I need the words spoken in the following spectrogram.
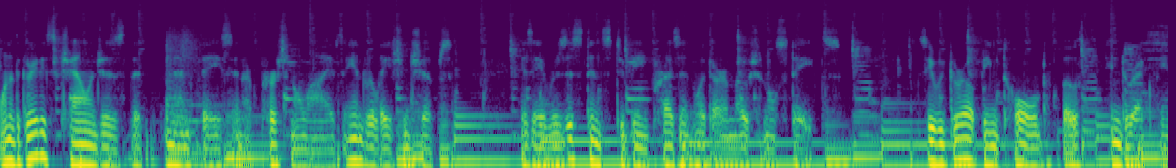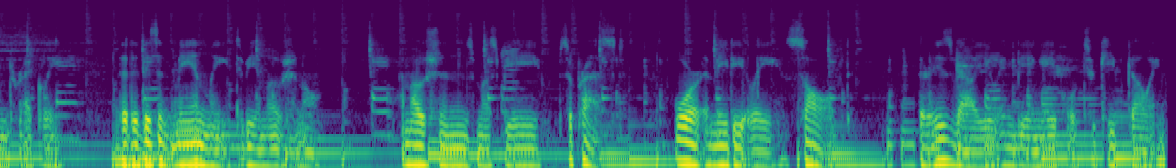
One of the greatest challenges that men face in our personal lives and relationships is a resistance to being present with our emotional states. See, we grow up being told, both indirectly and directly, that it isn't manly to be emotional. Emotions must be suppressed or immediately solved. There is value in being able to keep going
